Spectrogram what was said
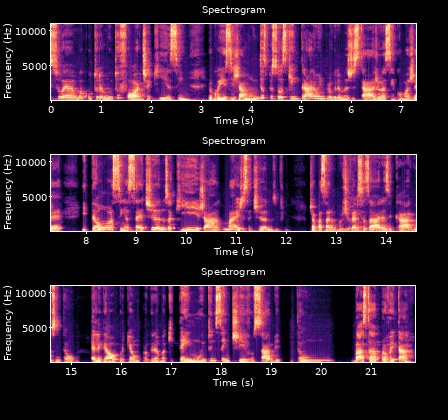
Isso é uma cultura muito forte aqui, assim. Eu conheci já muitas pessoas que entraram em programas de estágio, assim como a Gé, e estão, assim, há sete anos aqui, já mais de sete anos, enfim, já passaram por diversas áreas e cargos, então é legal porque é um programa que tem muito incentivo, sabe? Então, basta aproveitar,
